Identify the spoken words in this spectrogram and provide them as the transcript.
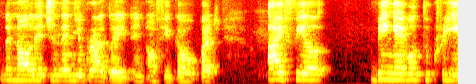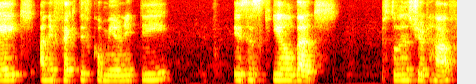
the knowledge and then you graduate and off you go. But I feel being able to create an effective community is a skill that students should have.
